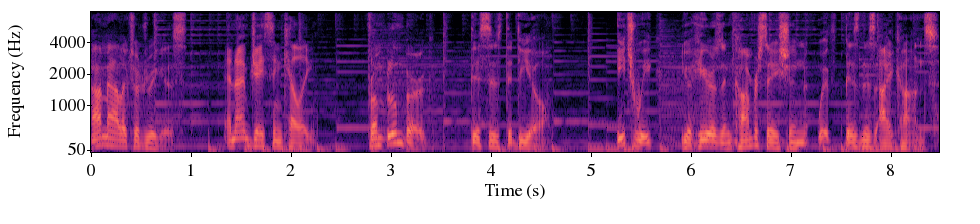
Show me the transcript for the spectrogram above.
I'm Alex Rodriguez. And I'm Jason Kelly. From Bloomberg, this is The Deal. Each week, you'll hear us in conversation with business icons.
